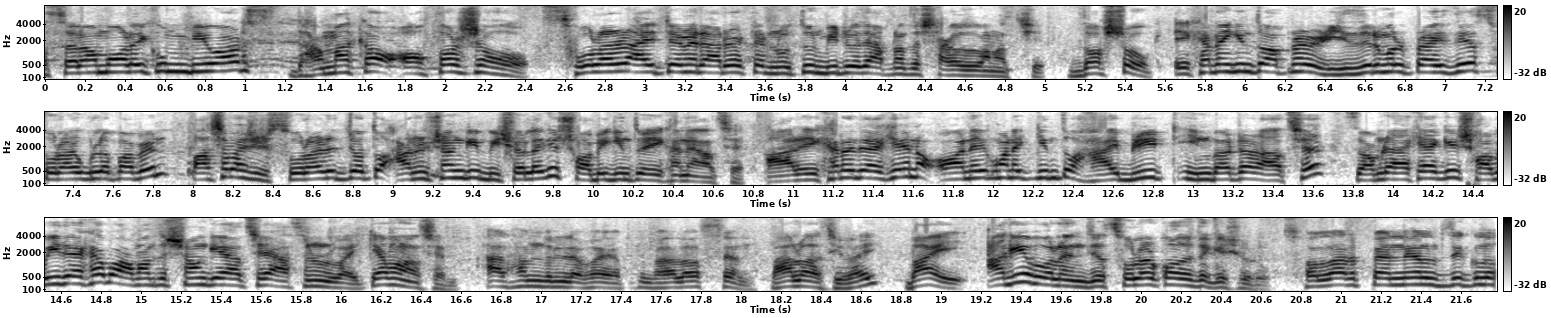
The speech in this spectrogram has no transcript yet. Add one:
আসসালামু আলাইকুম ভিউয়ার্স ধামাকা অফার সহ সোলার আইটেমের আরও একটা নতুন ভিডিওতে আপনাদের স্বাগত জানাচ্ছি। দর্শক এখানে কিন্তু আপনারা রিজনেবল প্রাইসে সোলারগুলো পাবেন। পাশাপাশি সোলারের যত আনুষঙ্গিক বিষয় লাগে সবই কিন্তু এখানে আছে। আর এখানে দেখেন অনেক অনেক কিন্তু হাইব্রিড ইনভার্টার আছে। তো আমরা একে একে সবই দেখাবো। আমাদের সঙ্গে আছে আসনুর ভাই। কেমন আছেন? আলহামদুলিল্লাহ ভাই আপনি ভালো আছেন? ভালো আছি ভাই। ভাই আগে বলেন যে সোলার কত থেকে শুরু? সোলার প্যানেল যেগুলো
